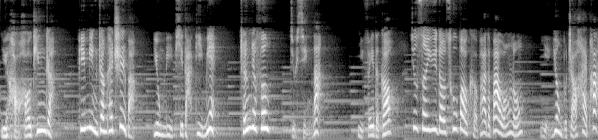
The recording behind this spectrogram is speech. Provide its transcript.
你好好听着，拼命张开翅膀，用力踢打地面，乘着风就行了。你飞得高，就算遇到粗暴可怕的霸王龙，也用不着害怕。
